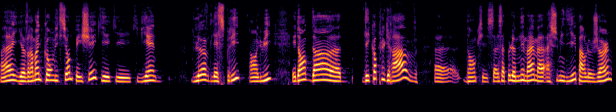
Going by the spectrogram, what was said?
Hein. Il y a vraiment une conviction de péché qui, vient de l'œuvre de l'esprit en lui. Et donc, dans euh, des cas plus graves, euh, donc ça, peut le mener même à, s'humilier par le jeûne.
